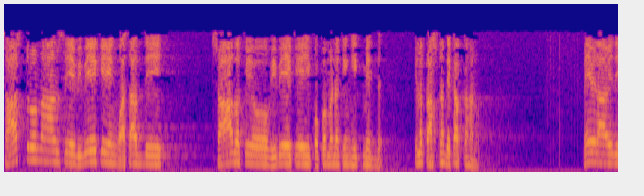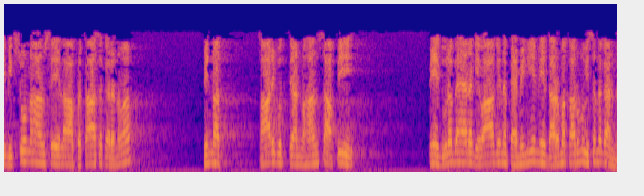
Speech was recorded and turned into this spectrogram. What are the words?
ශාස්ත්‍රූන් වහන්සේ විවේකයෙන් වසද්දී ශ්‍රාවකයෝ විවේකේහි කොපමණකින් හික්මෙද්ද කියලා ප්‍රශ්න දෙකක් අහනවා. මේ වෙලාවේදී භික්ෂුන් වහන්සේලා ප්‍රකාශ කරනවා පින්වත් සාරිපුත්තයන් වහන්සේ අපි මේ දුර බැහැර ගෙවාගෙන පැමිණියේ මේ ධර්ම කරුණු විසඳ ගන්න.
